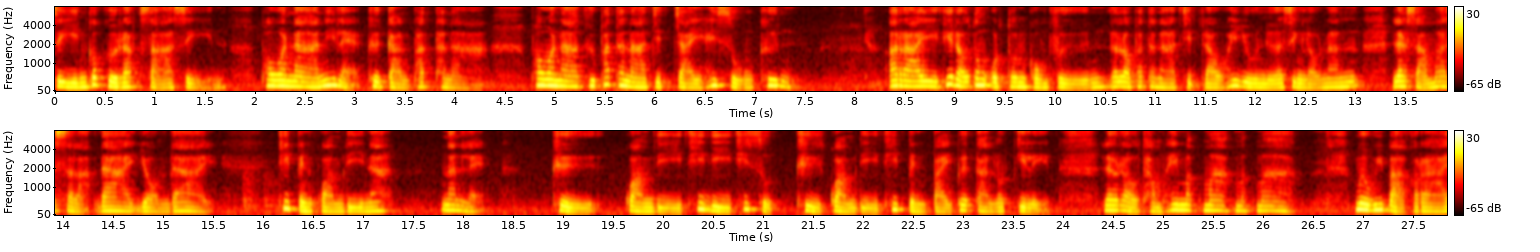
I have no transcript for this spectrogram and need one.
ศีลก็คือรักษาศีล ภาวนานี่แหละคือการพัฒนา ภาวนาคือพัฒนาจิตใจให้สูงขึ้น อะไรที่เราต้องอดทนข่มฝืน แล้วเราพัฒนาจิตเราให้อยู่เหนือสิ่งเหล่านั้น และสามารถสละได้ยอมได้ ที่เป็นความดีนะ นั่นแหละ คือความดีที่ดีที่สุดคือความดีที่เป็นไปเพื่อการลดกิเลส แล้วเราทำให้มากๆมาก ๆ เมื่อวิบากร้าย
